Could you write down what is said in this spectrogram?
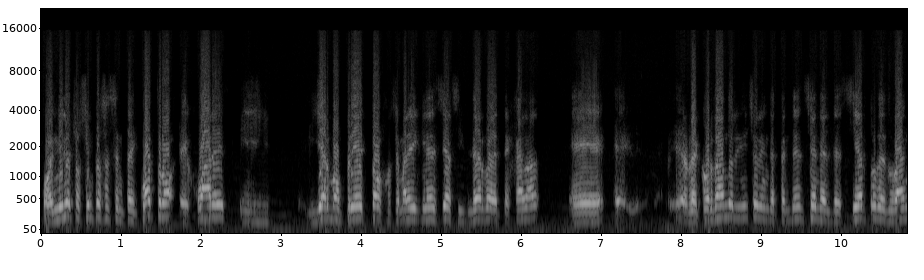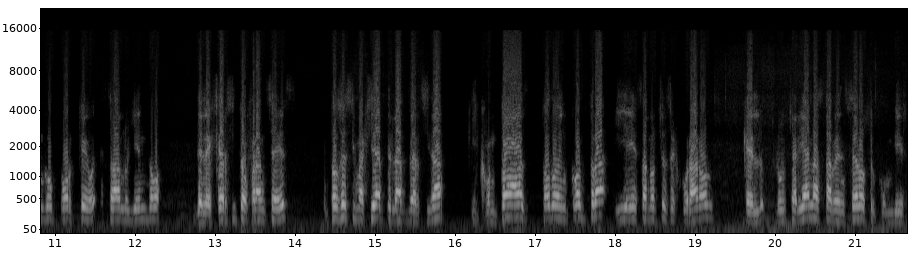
O en 1864, eh, Juárez y Guillermo Prieto, José María Iglesias y Lerdo de Tejada, eh, eh, recordando el inicio de la independencia en el desierto de Durango porque estaban huyendo del ejército francés entonces imagínate la adversidad y con todas, todo en contra y esa noche se juraron que lucharían hasta vencer o sucumbir.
